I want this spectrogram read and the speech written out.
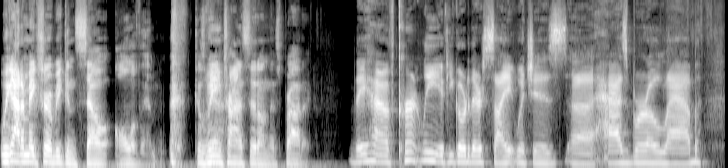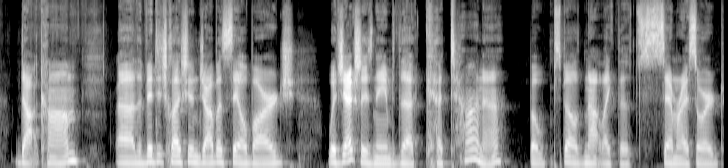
we got to make sure we can sell all of them because we Yeah. ain't trying to sit on this product. They have currently, if you go to their site, which is uh, HasbroLab.com, uh, the vintage collection Jabba's sail barge, which actually is named the Khetanna, but spelled not like the samurai sword,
